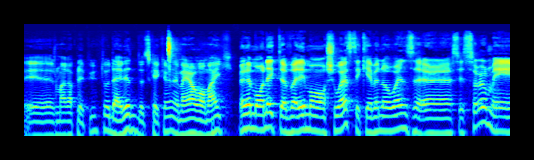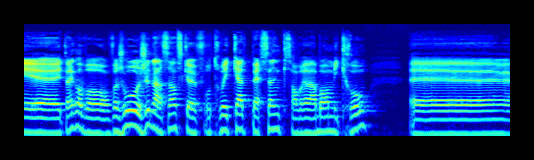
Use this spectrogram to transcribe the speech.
Euh, je m'en rappelais plus. Toi, David, as-tu quelqu'un, le meilleur au mic? Mais là, mon deck, t'as volé mon choix, c'était Kevin Owens, euh, c'est sûr, mais euh, étant donné qu'on va, on va jouer au jeu dans le sens qu'il faut trouver quatre personnes qui sont vraiment bons au micro. Euh...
